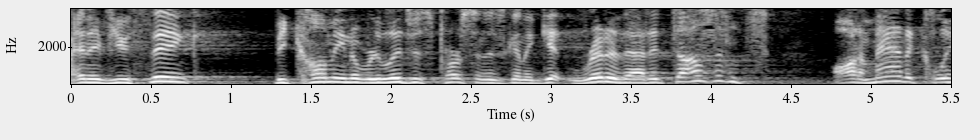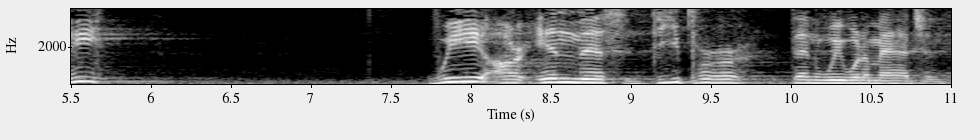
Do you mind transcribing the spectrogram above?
And if you think becoming a religious person is going to get rid of that, it doesn't automatically. We are in this deeper than we would imagine.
